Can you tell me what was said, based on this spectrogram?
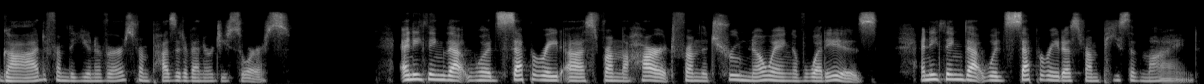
God, from the universe, from positive energy source anything that would separate us from the heart, from the true knowing of what is, anything that would separate us from peace of mind,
